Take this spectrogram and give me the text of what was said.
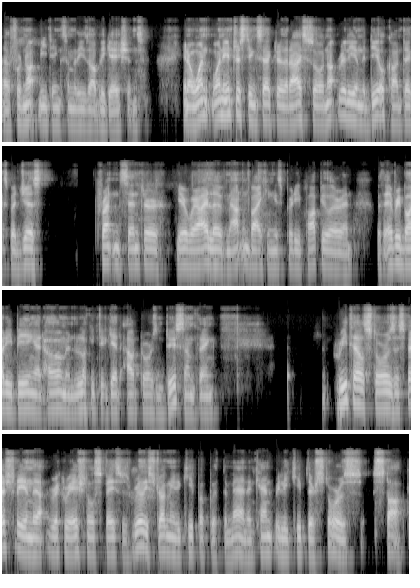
uh, for not meeting some of these obligations. You know, one one interesting sector that I saw, not really in the deal context, but just front and center here where I live, mountain biking is pretty popular, and with everybody being at home and looking to get outdoors and do something, retail stores, especially in the recreational space, is really struggling to keep up with demand and can't really keep their stores stocked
